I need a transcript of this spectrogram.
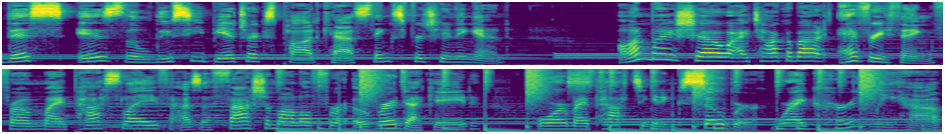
This is the Lucie Beatrix podcast. Thanks for tuning in. On my show, I talk about everything from my past life as a fashion model for over a decade, or my path to getting sober, where I currently have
